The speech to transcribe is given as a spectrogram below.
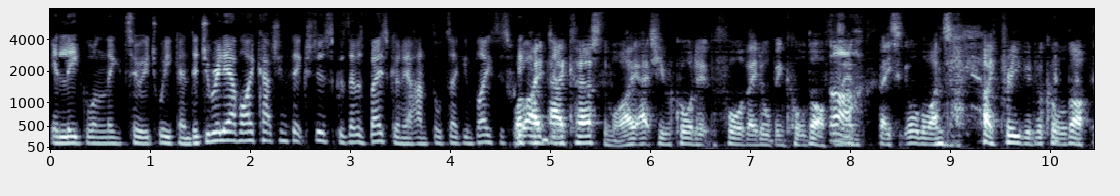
in League One, and League Two each weekend. Did you really have eye-catching fixtures? Because there was basically only a handful taking place this week. Well, I, I, cursed them all. I actually recorded it before they'd all been called off, and oh. basically all the ones I, I previewed were called off.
